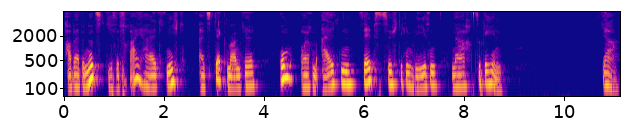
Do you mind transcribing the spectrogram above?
Aber benutzt diese Freiheit nicht als Deckmantel, um eurem alten, selbstsüchtigen Wesen nachzugehen. Ja,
